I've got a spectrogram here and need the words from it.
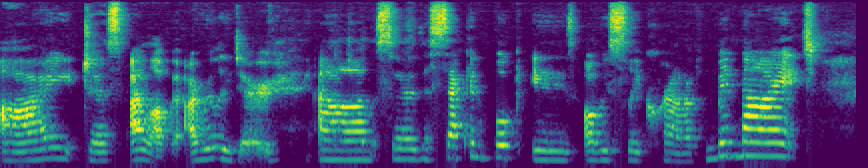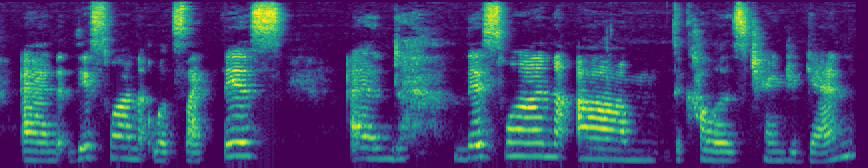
I just, I love it. I really do. Um, so the second book is obviously Crown of Midnight. And this one looks like this. And this one, um, the colors change again.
